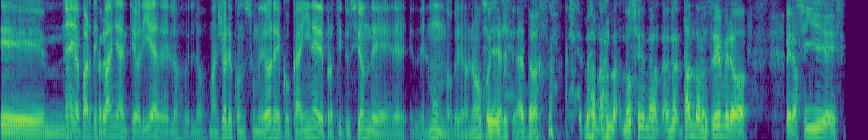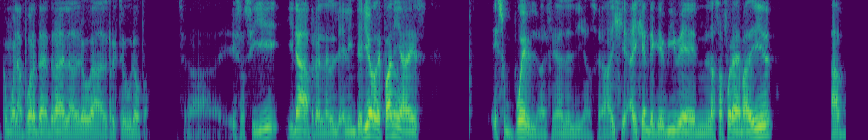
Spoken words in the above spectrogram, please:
Em, no, y aparte España, en teoría, es de los, mayores consumidores de cocaína y de prostitución del mundo, creo, ¿no? Puede ser ese dato. no, no, no, no sé, tanto no sé, pero, pero sí es como la puerta de entrada de la droga al resto de Europa. O sea, eso sí, y nada, pero el, el interior de España es, es un pueblo al final del día. O sea, hay, hay gente que vive en las afueras de Madrid a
